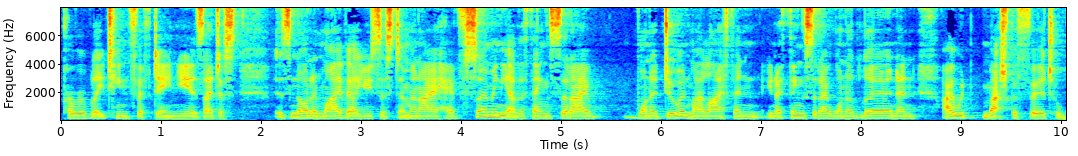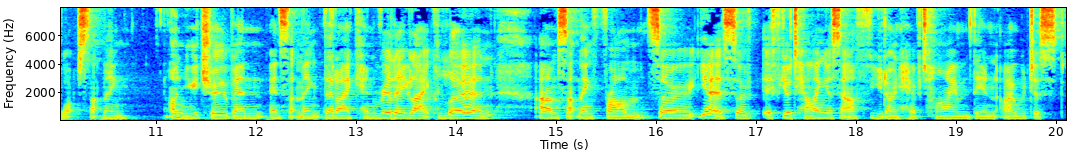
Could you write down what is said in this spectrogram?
probably 10, 15 years. I just, it's not in my value system. And I have so many other things that I want to do in my life and you know things that I want to learn and I would much prefer to watch something on YouTube and and something that I can really like learn um, something from. So yeah so if you're telling yourself you don't have time then I would just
